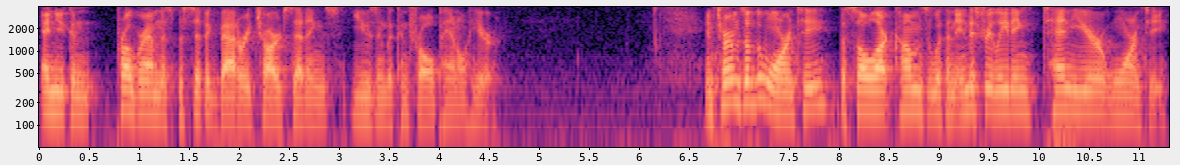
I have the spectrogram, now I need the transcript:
and you can program the specific battery charge settings using the control panel here. In terms of the warranty, the Sol-Ark comes with an industry-leading 10-year warranty,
